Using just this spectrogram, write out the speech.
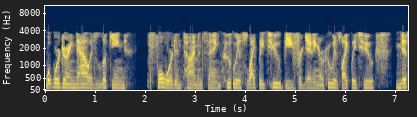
What we're doing now is looking forward in time and saying who is likely to be forgetting or who is likely to miss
